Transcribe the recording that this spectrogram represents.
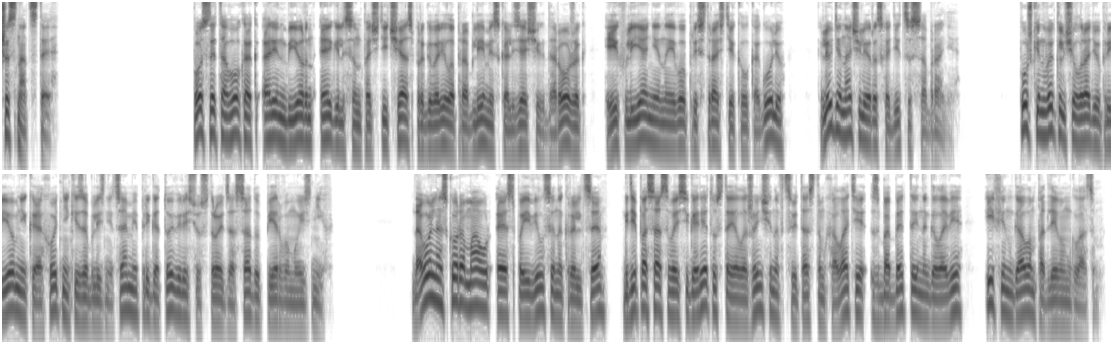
16. После того, как Аренбьорн Эгельсон почти час проговорил о проблеме скользящих дорожек и их влияние на его пристрастие к алкоголю, люди начали расходиться с собрания. Пушкин выключил радиоприемник, и охотники за близнецами приготовились устроить засаду первому из них. Довольно скоро Маур С. появился на крыльце, где, посасывая сигарету, стояла женщина в цветастом халате с бабеттой на голове и фингалом под левым глазом.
